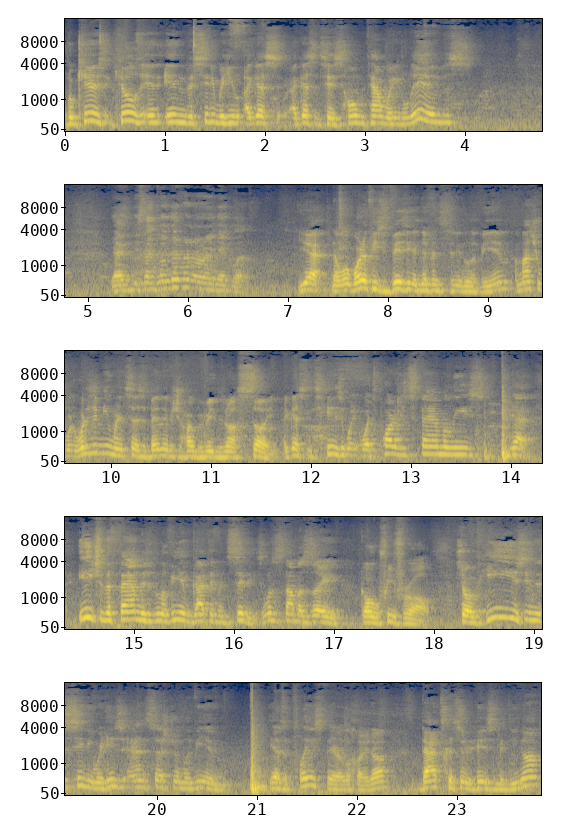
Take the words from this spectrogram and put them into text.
who kills, kills in, in the city where he, I guess, I guess it's his hometown where he lives. Be sent to a different Miklat. Yeah. Now, what if he's visiting a different city, of Levium? I'm not sure. What, what does it mean when it says Ben Levi? I guess it's his. What's part of his family's. Yeah. Each of the families of Levium got different cities. What's the Stamazai go free for all? So if he's in the city where his ancestral Levium, he has a place there, L'chayda, that's considered his Medina.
